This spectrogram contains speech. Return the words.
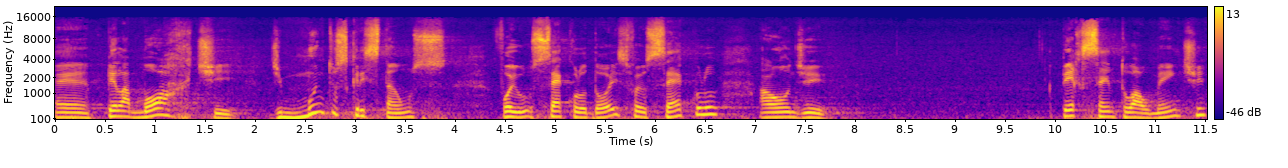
é, pela morte de muitos cristãos. Foi o século II, foi o século onde percentualmente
